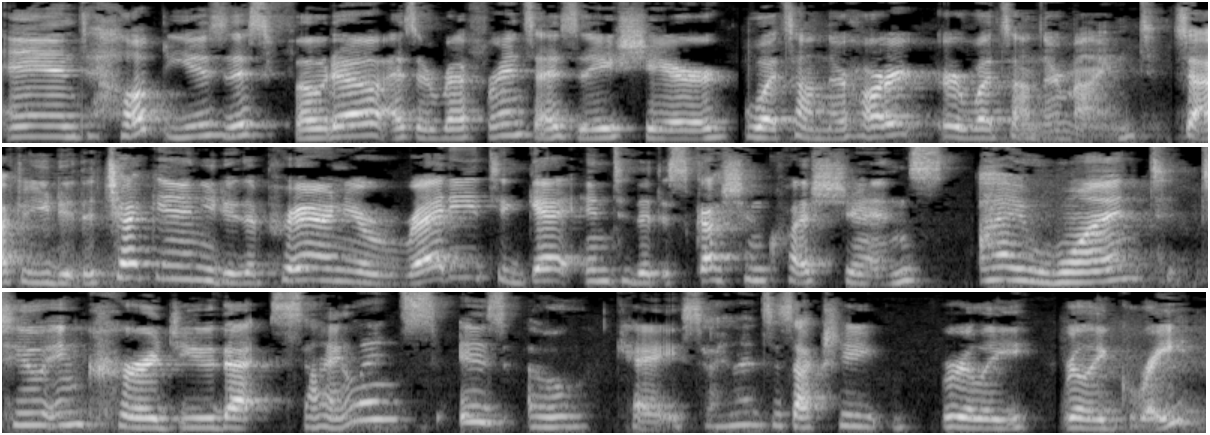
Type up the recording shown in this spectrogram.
and help use this photo as a reference as they share what's on their heart or what's on their mind. So after you do the check-in, you do the prayer and you're ready to get into the discussion questions, I want to encourage you that silence is okay. Silence is actually really, really great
